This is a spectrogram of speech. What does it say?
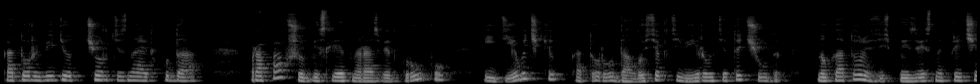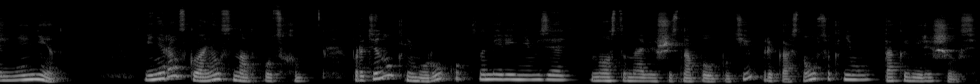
который ведет черти знает куда. Пропавшую бесследно разведгруппу и девочке, которой удалось активировать это чудо, но которой здесь по известной причине нет. Генерал склонился над посохом, протянул к нему руку с намерением взять, но, остановившись на полпути, прикоснулся к нему, так и не решился.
